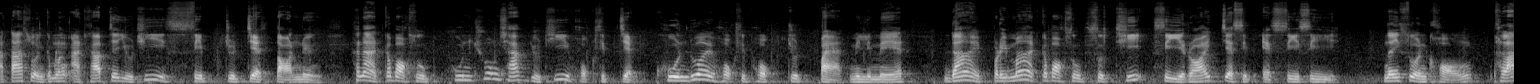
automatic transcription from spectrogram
อัตราส่วนกำลังอัดครับจะอยู่ที่ 10.7 ต่อ 1 ขนาดกระบอกสูบคูณช่วงชักอยู่ที่ 67 คูณด้วย 66.8 มิลลิเมตร ได้ปริมาตรกระบอกสูบสุทธิ 471 ซีซี ในส่วนของพละ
